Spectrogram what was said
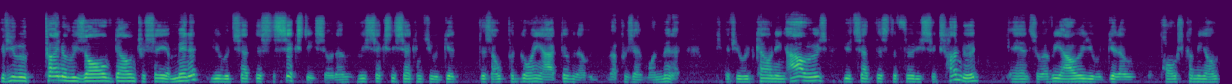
If you were trying to resolve down to say a minute, you would set this to 60. So every 60 seconds you would get this output going active, and that would represent one minute. If you were counting hours, you'd set this to 3600, and so every hour you would get a pulse coming out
